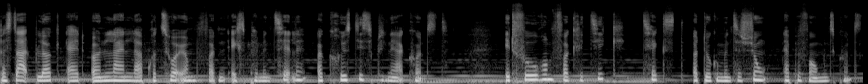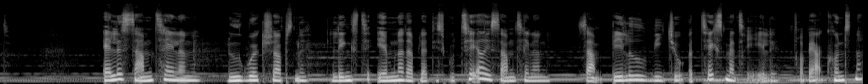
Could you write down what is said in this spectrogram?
Bastard Blog er et online laboratorium for den eksperimentelle og krydsdisciplinære kunst. Et forum for kritik, tekst og dokumentation af performancekunst. Alle samtalerne, lydworkshopsene, links til emner, der bliver diskuteret i samtalerne, samt billede, video og tekstmateriale fra hver kunstner,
